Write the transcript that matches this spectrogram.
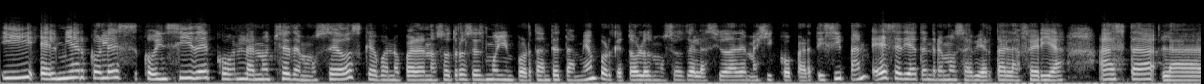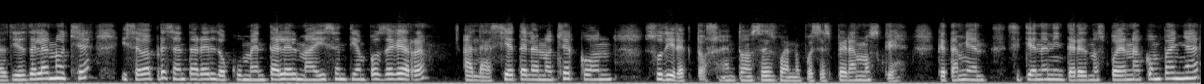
y el miércoles coincide con la noche de museos, que bueno, para nosotros es muy importante también porque todos los museos de la Ciudad de México participan. Ese día tendremos abierta la feria hasta las 10 de la noche y se va a presentar el documental El maíz en tiempos de guerra a las 7 de la noche con su director. Entonces, bueno, pues esperemos que, que también, si tienen interés, nos puedan acompañar.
